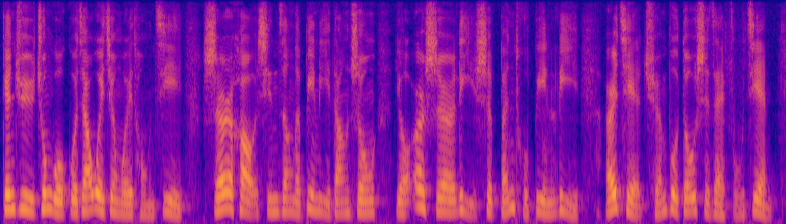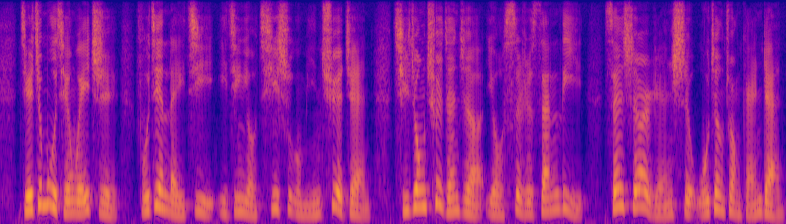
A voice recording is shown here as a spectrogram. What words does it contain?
根据中国国家卫健委统计，十二号新增的病例当中，有二十二例是本土病例，而且全部都是在福建。截至目前为止，福建累计已经有七十五名确诊，其中确诊者有四十三例，三十二人是无症状感染，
